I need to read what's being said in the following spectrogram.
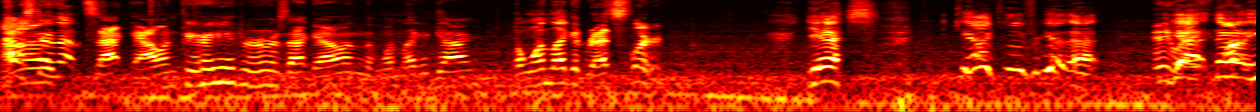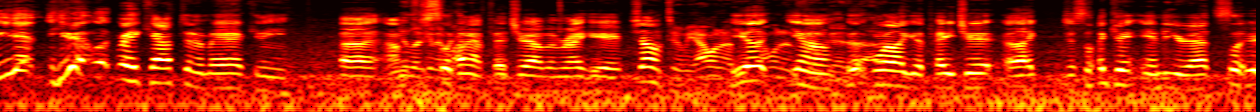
I was during that Zach Gowen period. Remember Zach Gowen, the one-legged guy, the one-legged wrestler? Yes. Yeah, I can you forget that? Anyway, yeah, no, what- he didn't. He didn't look very Captain American. Uh, I'm looking just looking at a picture of him right here. Show him to me. I want to. I look, you know, good look more like a Patriot, or like just like an indie wrestler.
